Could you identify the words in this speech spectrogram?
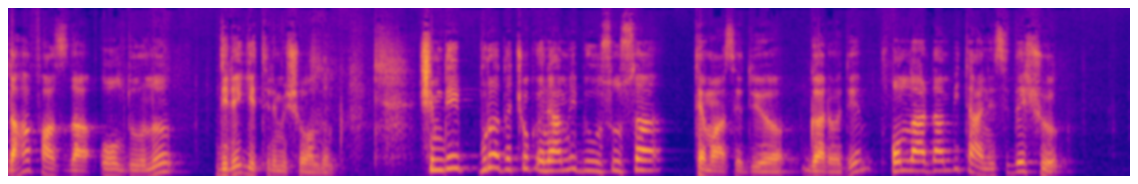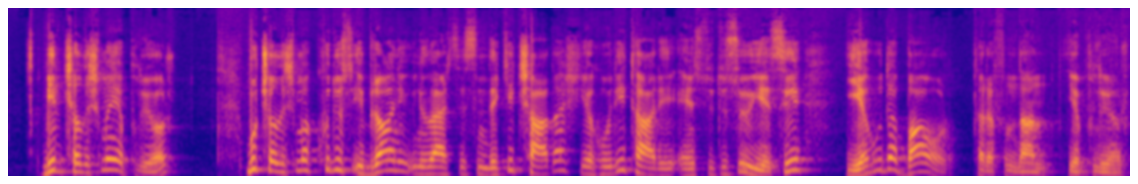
daha fazla olduğunu dile getirmiş oldum. Şimdi burada çok önemli bir hususa temas ediyor Garodi. Onlardan bir tanesi de şu. Bir çalışma yapılıyor Bu çalışma Kudüs İbrani Üniversitesi'ndeki Çağdaş Yahudi Tarihi Enstitüsü üyesi Yehuda Bauer tarafından yapılıyor.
